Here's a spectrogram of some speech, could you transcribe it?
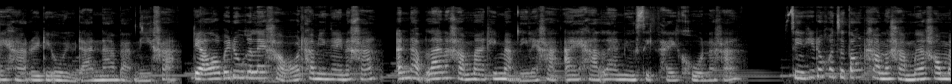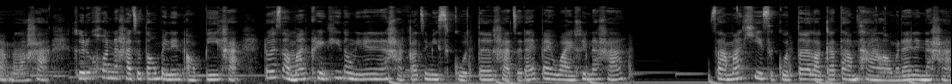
iHeartRadio อยู่ด้านหน้าแบบนี้ค่ะ เดี๋ยวเราไปดูกันเลยค่ะว่าทำยังไงนะคะ อันดับแรกนะคะมาที่ map นี้เลยค่ะ iHeartLand Music Tycoon นะคะสิ่งที่ทุกคนจะต้องทำนะคะเมื่อเข้า map มาแล้วค่ะ คือทุกคนนะคะจะต้องไปเล่น obby ค่ะ โดยสามารถคลิกที่ตรงนี้ได้เลยนะคะ ก็จะมีสกูตเตอร์ค่ะจะได้ไปไวขึ้นนะคะ สามารถขี่สกูตเตอร์แล้วก็ตามทางเรามาได้เลยนะคะ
